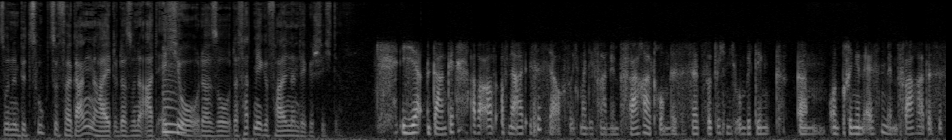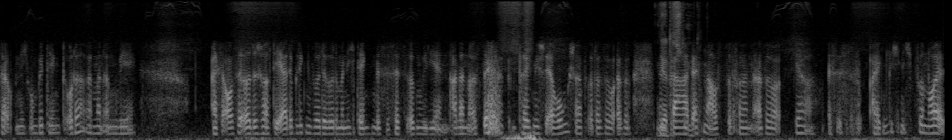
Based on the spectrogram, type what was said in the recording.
so einen Bezug zur Vergangenheit oder so eine Art Echo mhm. oder so. Das hat mir gefallen an der Geschichte. Ja, danke. Aber auf, auf, eine Art ist es ja auch so. Ich meine, die fahren mit dem Fahrrad rum. Das ist jetzt wirklich nicht unbedingt ähm, und bringen Essen mit dem Fahrrad. Das ist ja nicht unbedingt, oder? Wenn man irgendwie als Außerirdischer auf die Erde blicken würde, würde man nicht denken, das ist jetzt irgendwie die allerneueste technische Errungenschaft oder so. Also mit ja, dem Fahrrad stimmt. Essen auszufahren. Also ja, es ist eigentlich nicht so neu.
